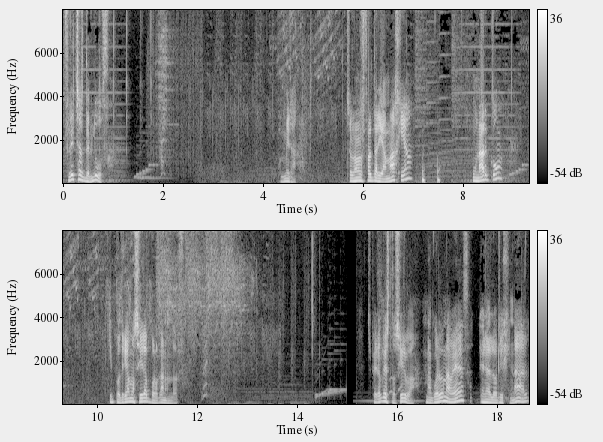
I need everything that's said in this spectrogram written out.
Flechas de luz. Pues mira. Solo nos faltaría magia, un arco y podríamos ir a por Ganondorf. Espero que esto sirva. Me acuerdo una vez, en el original,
